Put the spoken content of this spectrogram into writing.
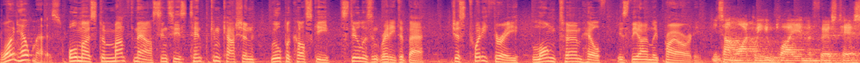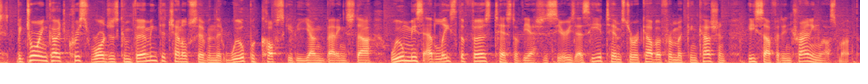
won't help matters. Almost a month now since his 10th concussion, Will Pucovski still isn't ready to bat. Just 23, long term health is the only priority. It's unlikely he'll play in the first test. Victorian coach Chris Rogers confirming to Channel 7 that Will Pucovski, the young batting star, will miss at least the first test of the Ashes series as he attempts to recover from a concussion he suffered in training last month.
